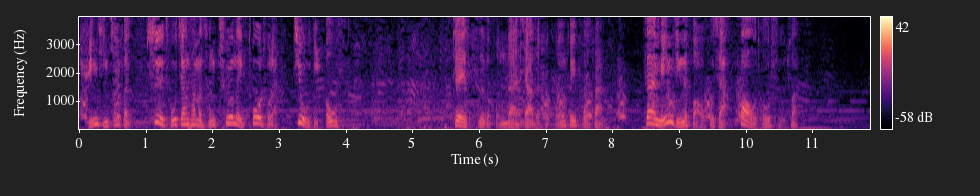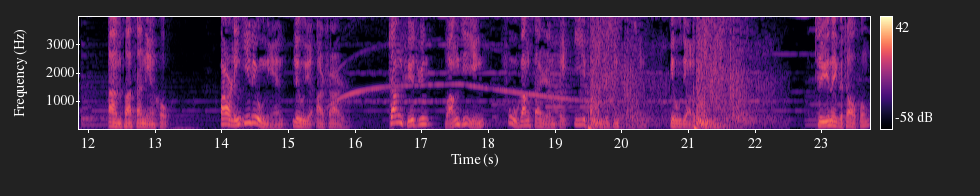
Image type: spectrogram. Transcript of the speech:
群情激愤，试图将他们从车内拖出来，就地殴死。这四个混蛋吓得是魂飞魄散，在民警的保护下抱头鼠窜。案发三年后。二零一六年六月二十二日，张学军、王吉营、付刚三人被依法执行死刑，丢掉了官兵。至于那个赵峰，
